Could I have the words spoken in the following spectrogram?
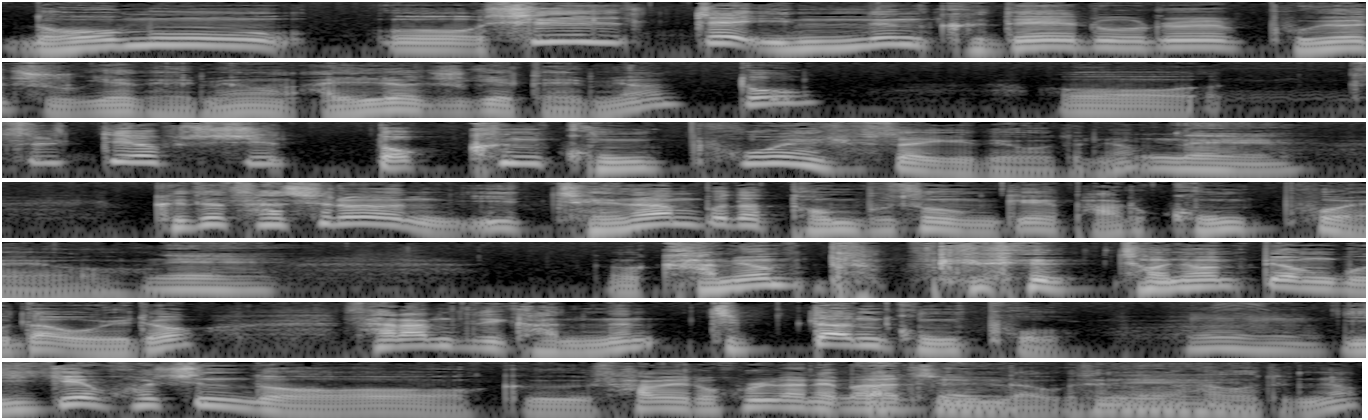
너무 어, 실제 있는 그대로를 보여주게 되면 알려주게 되면 또 어, 쓸데없이 더 큰 공포에 휩싸이게 되거든요. 네. 근데 사실은 이 재난보다 더 무서운 게 바로 공포예요. 네. 어, 감염 그 전염병보다 오히려 사람들이 갖는 집단 공포 음. 이게 훨씬 더 그 사회를 혼란에 맞아요. 빠뜨린다고 생각을 네. 하거든요.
